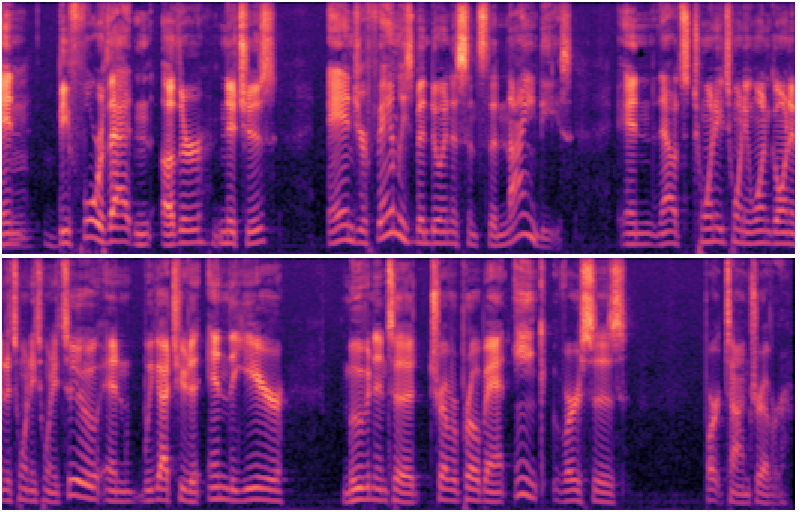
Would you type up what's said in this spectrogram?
and mm-hmm. before that in other niches, and your family's been doing this since the 90s. And now it's 2021 going into 2022, and we got you to end the year moving into Trevor Probant Inc. versus part time Trevor.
